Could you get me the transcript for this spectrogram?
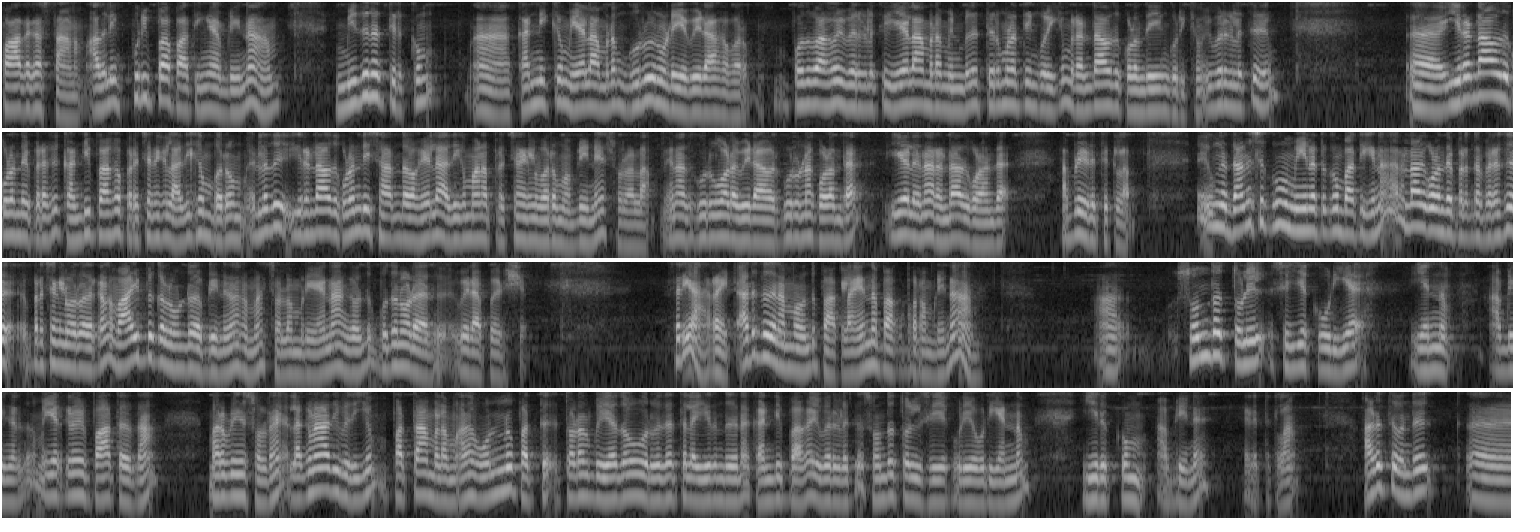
பாதகஸ்தானம். அதுலேயும் குறிப்பாக பார்த்திங்க அப்படின்னா மிதுனத்திற்கும் கன்னிக்கும் ஏழாம் இடம் குருவினுடைய வீடாக வரும். பொதுவாகவே இவர்களுக்கு ஏழாம் இடம் என்பது திருமணத்தையும் குறிக்கும் ரெண்டாவது குழந்தையும் குறிக்கும். இவர்களுக்கு இரண்டாவது குழந்தை பிறகு கண்டிப்பாக பிரச்சனைகள் அதிகம் வரும். அல்லது இரண்டாவது குழந்தை சார்ந்த வகையில் அதிகமான பிரச்சனைகள் வரும் அப்படின்னே சொல்லலாம். ஏன்னா அது குருவோட வீடாக குருனா குழந்தை ஏழுனா ரெண்டாவது குழந்தை. அப்படி எடுத்துக்கலாம். இவங்க தனுசுக்கும் மீனத்துக்கும் பார்த்தீங்கன்னா ரெண்டாவது குழந்தை பிறந்த பிறகு பிரச்சனைகள் வருவதற்கான வாய்ப்புகள் உண்டு அப்படின்னு தான் நம்ம சொல்ல முடியும். ஏன்னா அங்கே வந்து புதனோட அது வீடாக போயிடுச்சு. சரியா? ரைட் அடுத்தது நம்ம வந்து பார்க்கலாம். என்ன பார்க்க போகிறோம் அப்படின்னா சொந்த தொழில் செய்யக்கூடிய எண்ணம் அப்படிங்கிறது நம்ம ஏற்கனவே பார்த்தது தான் மறுபடியும் சொல்கிறேன் லக்னாதிபதியும் பத்தாம் இடம் அதாவது ஒன்று பத்து தொடர்பு ஏதோ ஒரு விதத்தில் இருந்ததுன்னா கண்டிப்பாக இவர்களுக்கு சொந்த தொழில் செய்யக்கூடிய ஒரு எண்ணம் இருக்கும் அப்படின்னு எடுத்துக்கலாம். அடுத்து வந்து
